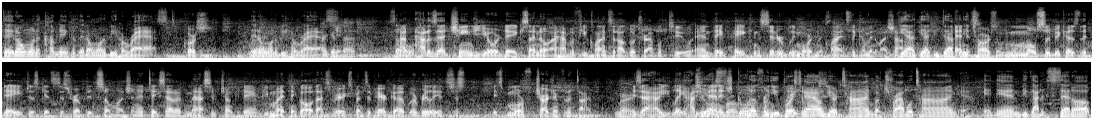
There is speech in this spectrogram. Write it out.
they don't want to come in because they don't want to be harassed. Of course. They don't want to be harassed. I get that. So How, how does that change your day? Because I know I have a few clients that I'll go travel to, and they pay considerably more than the clients that come into my shop. yeah, yeah, you definitely charge them more. mostly because the day just gets disrupted so much, and it takes out a massive chunk of day. And people might think, "Oh, that's a very expensive haircut," but really, it's just it's more charging for the time. Right. Is that how you like? How do you and manage going Because when you break down your time of travel time, Yeah. and then you got to set up,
